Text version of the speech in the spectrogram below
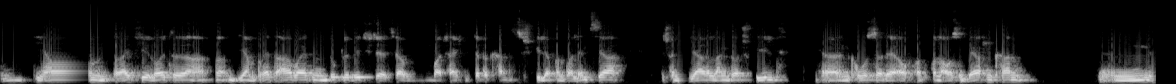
die haben drei, vier Leute, die am Brett arbeiten. Dublevic, der ist ja wahrscheinlich der bekannteste Spieler von Valencia, der schon jahrelang dort spielt. ein großer, der auch von außen werfen kann. Ähm,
